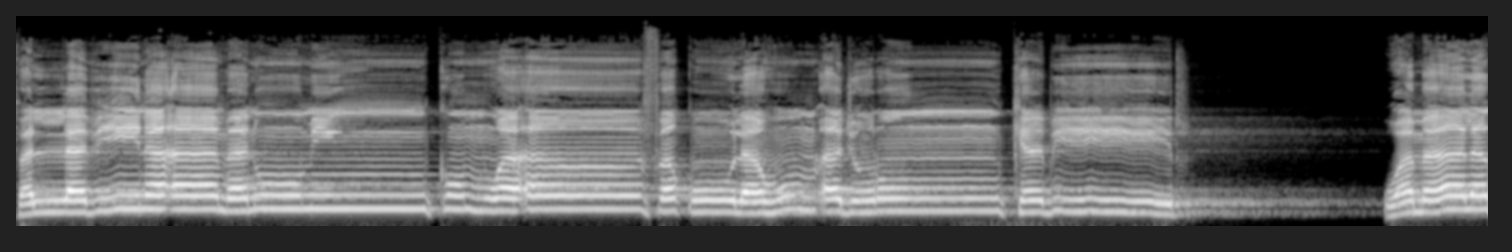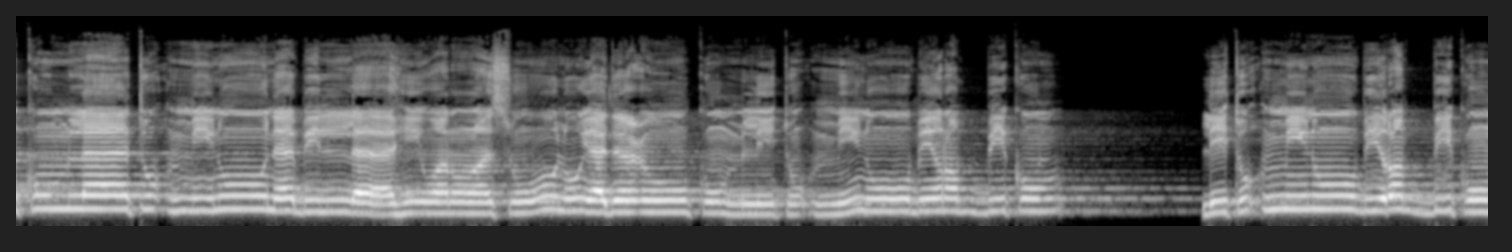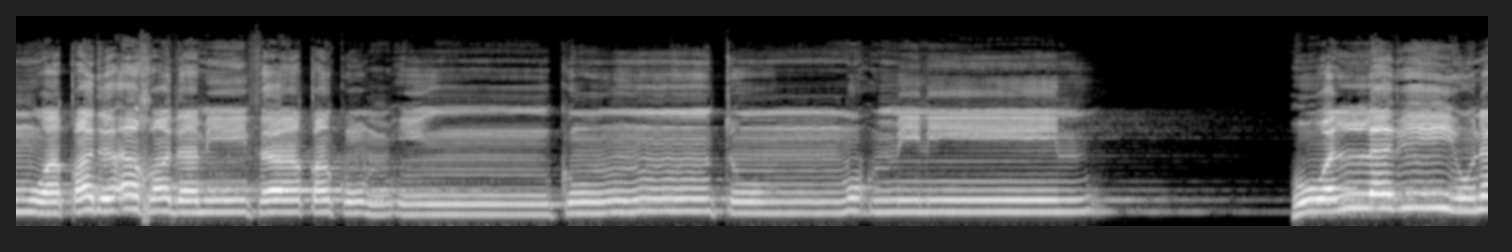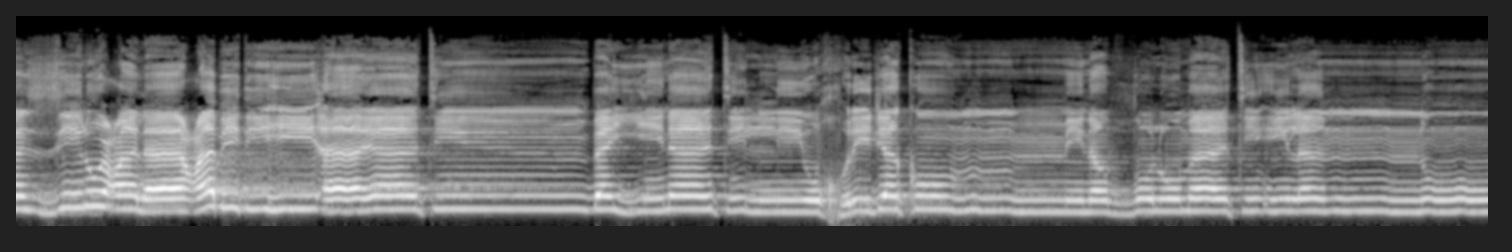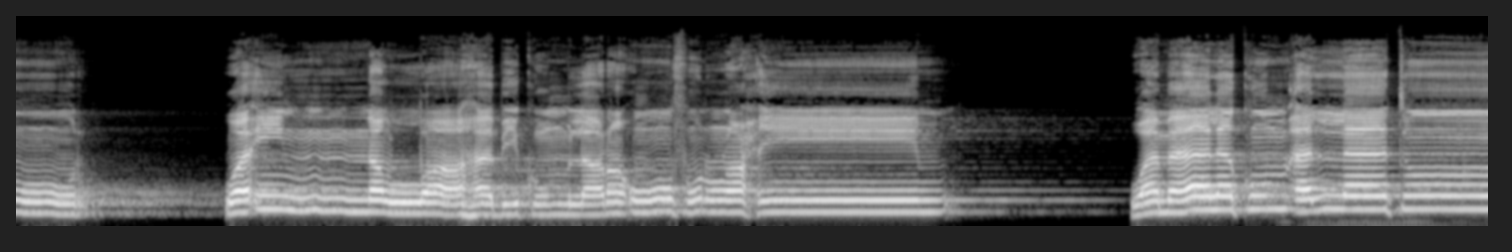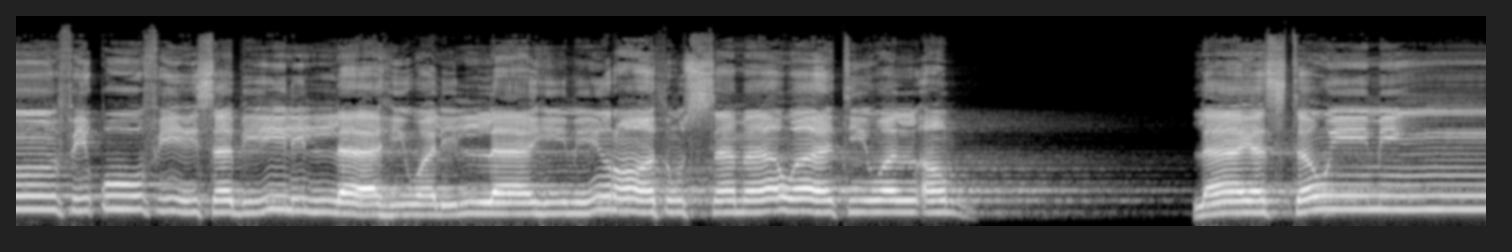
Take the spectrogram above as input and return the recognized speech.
فالذين امنوا منكم وانفقوا لهم اجر كبير وما لكم لا تؤمنون بالله والرسول يدعوكم لتؤمنوا بربكم لتؤمنوا بربكم وقد أخذ ميثاقكم إن كنتم مؤمنين. هو الذي ينزل على عبده آيات بينات ليخرجكم من الظلمات إلى النور. وان الله بكم لرءوف رحيم. وما لكم الا تنفقوا في سبيل الله ولله ميراث السماوات والارض. لا يستوي منكم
